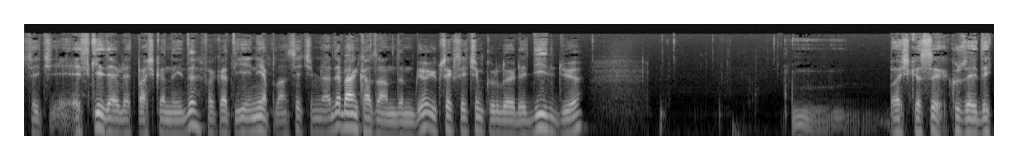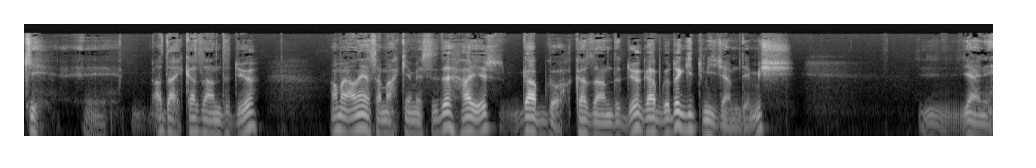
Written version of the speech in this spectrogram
Seç, eski devlet başkanıydı fakat yeni yapılan seçimlerde ben kazandım diyor. Yüksek Seçim Kurulu öyle değil diyor. Başkası kuzeydeki e, aday kazandı diyor. Ama Anayasa Mahkemesi de hayır Gabgo kazandı diyor. Gabgo da gitmeyeceğim demiş. Ee, Yani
